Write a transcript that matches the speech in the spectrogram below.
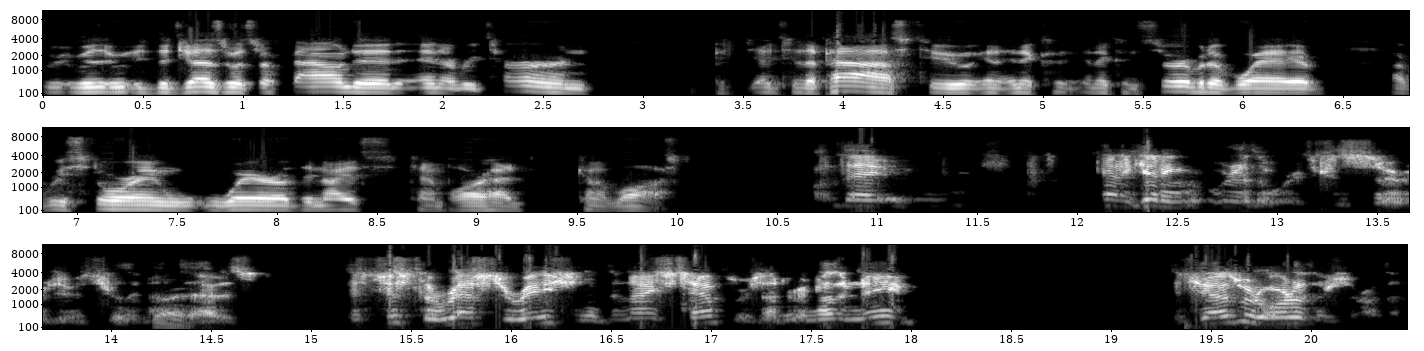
The Jesuits are founded in a return to the past to in a, in a conservative way of, of restoring where the Knights Templar had kind of lost. They kind of getting rid of the word conservative. It's really not right. that. It's, it's just the restoration of the Knights Templars under another name. The Jesuit orders are the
